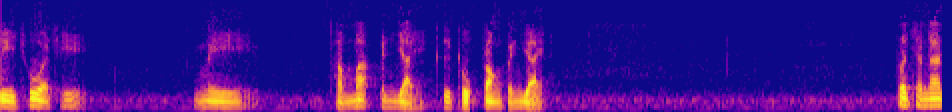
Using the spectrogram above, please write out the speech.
ดีชั่วที่มี รรมะเป็นใหญ่ คือถูกต้องเป็นใหญ่ เพราะฉะนั้น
